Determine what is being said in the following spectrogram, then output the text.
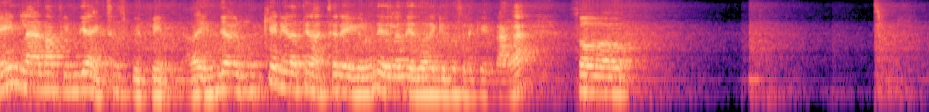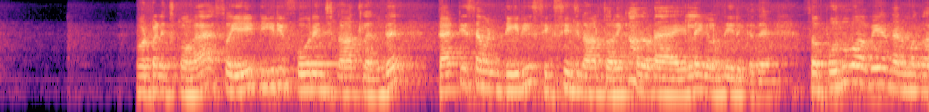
mainland of India எக்ஸஸ் பிட்வீன் அதாவது இந்தியாவின் முக்கிய நிலத்தின் அச்சரேகைகள் வந்து இதுல இருந்து எது வரைக்கும் சொல்லி கேட்குறாங்க ஸோ நோட் பண்ணி வச்சுக்கோங்க. So eight degree four inch நார்த்லேருந்து thirty seven degree six inch north வரைக்கும் அதோட எல்லைகள் வந்து இருக்குது. ஸோ பொதுவாகவே அந்த நமக்கு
